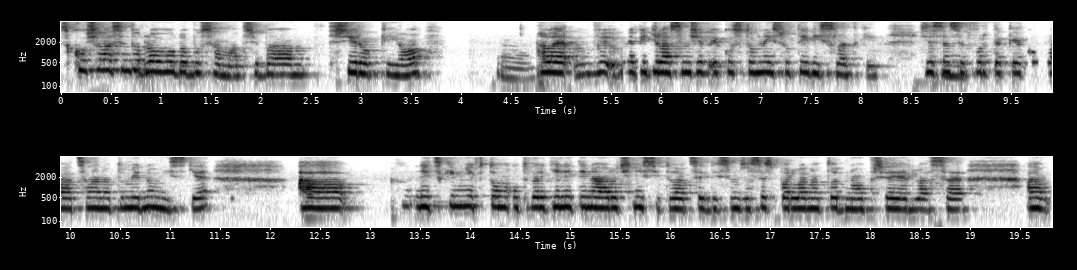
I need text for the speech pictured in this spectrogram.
zkoušela jsem to dlouhou dobu sama, třeba tři roky, jo, Hmm. Ale neviděla jsem, že jako z toho nejsou ty výsledky. Že jsem hmm. se furt tak jako plácala na tom jednom místě. A vždycky mě v tom utvrdili ty náročné situace, kdy jsem zase spadla na to dno, přejedla se a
